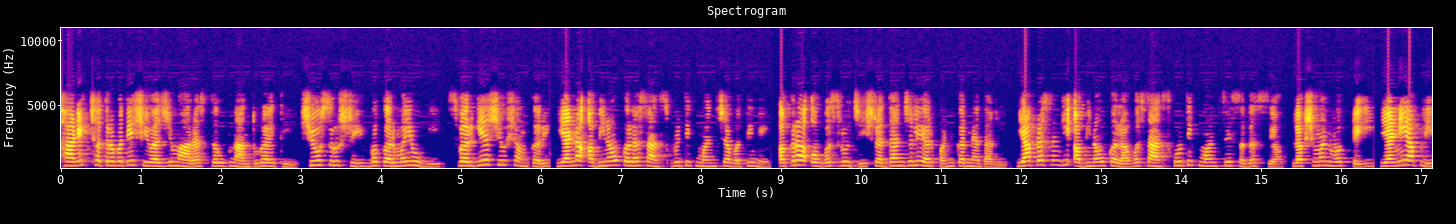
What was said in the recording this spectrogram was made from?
स्थानिक छत्रपती शिवाजी महाराज चौक नांदुरा येथील शिवसृष्टी व कर्मयोगी स्वर्गीय शिवशंकरी यांना अभिनव कला सांस्कृतिक मंचच्या वतीने अकरा ऑगस्ट रोजी श्रद्धांजली अर्पण करण्यात आली. या प्रसंगी अभिनव कला व सांस्कृतिक मंचचे सदस्य लक्ष्मण वक्टे यांनी आपली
